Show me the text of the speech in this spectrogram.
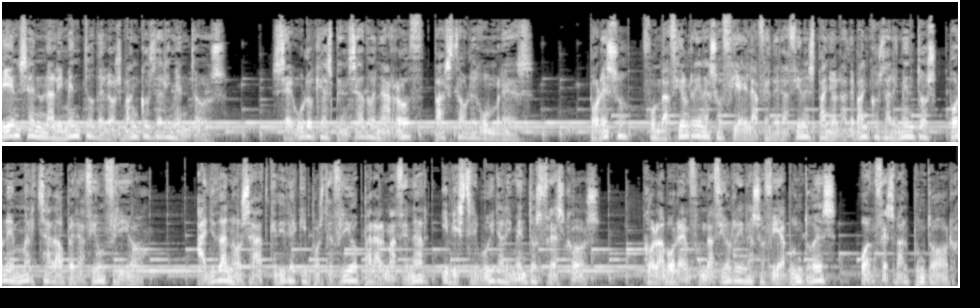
Piensa en un alimento de los bancos de alimentos. Seguro que has pensado en arroz, pasta o legumbres. Por eso, Fundación Reina Sofía y la Federación Española de Bancos de Alimentos pone en marcha la Operación Frío. Ayúdanos a adquirir equipos de frío para almacenar y distribuir alimentos frescos. Colabora en fundacionreinasofía.es o en fesval.org.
